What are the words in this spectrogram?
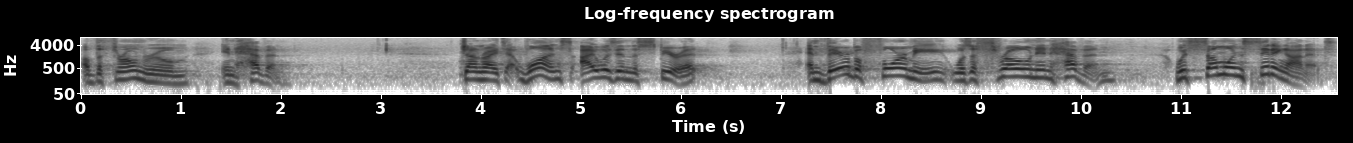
of the throne room in heaven. John writes, At once I was in the Spirit, and there before me was a throne in heaven with someone sitting on it.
